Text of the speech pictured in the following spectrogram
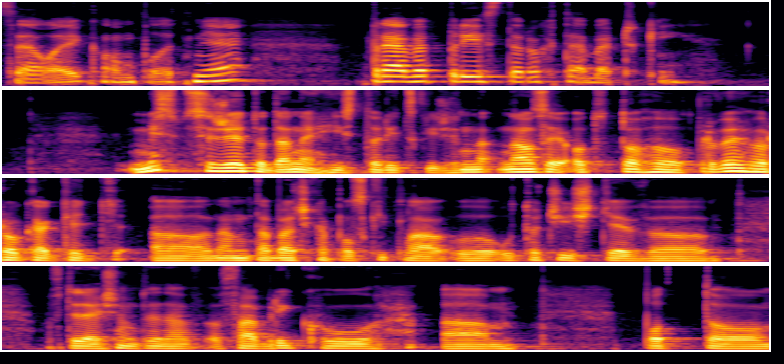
celé, kompletne, práve v priestoroch tabačky? Myslím si, že je to dané historicky, že na, naozaj od toho prvého roka, keď uh, nám tabačka poskytla uh, útočište v, vtedajšom teda fabriku, um, potom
